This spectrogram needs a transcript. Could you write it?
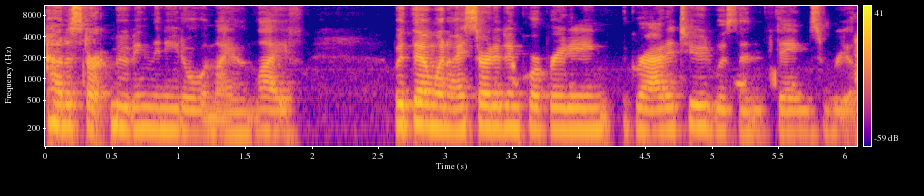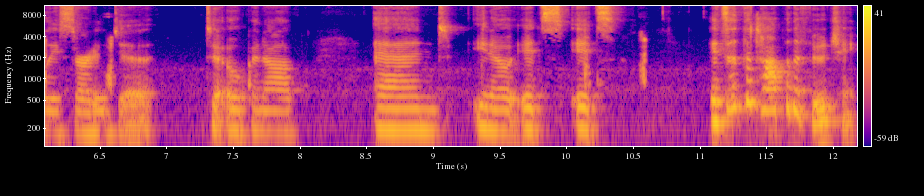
how to start moving the needle in my own life. But then when I started incorporating gratitude was then things really started to to open up. And, you know, it's it's it's at the top of the food chain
